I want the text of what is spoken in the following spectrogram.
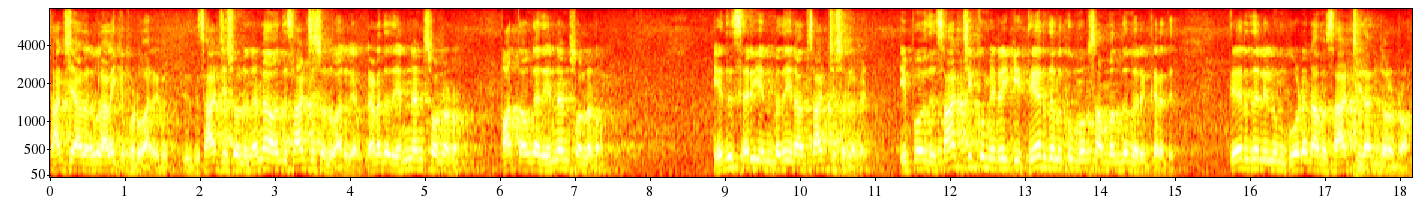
சாட்சியாளர்கள் அழைக்கப்படுவார்கள். இதுக்கு சாட்சி சொல்லுங்கன்னா வந்து சாட்சி சொல்லுவார்கள். நடந்தது என்னன்னு சொல்லணும். பார்த்தவங்க அது என்னன்னு சொல்லணும். எது சரி என்பதை நாம் சாட்சி சொல்ல வேண்டும். இப்போது சாட்சிக்கும் இன்றைக்கு தேர்தலுக்கும் ஒரு சம்பந்தம் இருக்கிறது. தேர்தலிலும் கூட நாம் சாட்சி தான் சொல்கிறோம்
